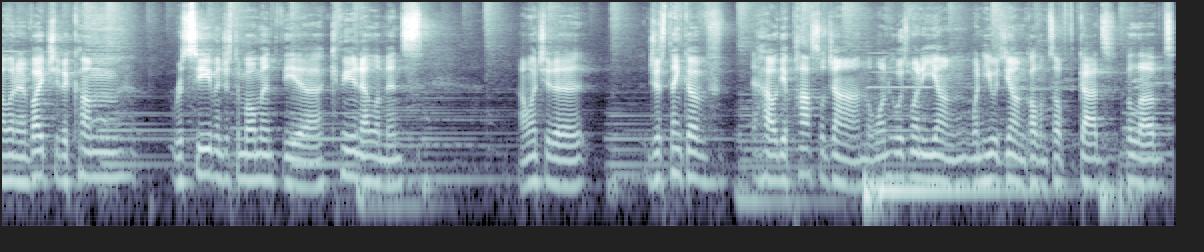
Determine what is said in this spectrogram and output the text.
I want to invite you to come receive in just a moment the uh, communion elements. I want you to just think of how the Apostle John, the one who was when he young, when he was young, called himself God's beloved.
